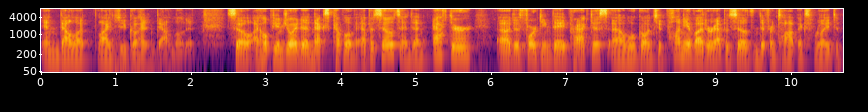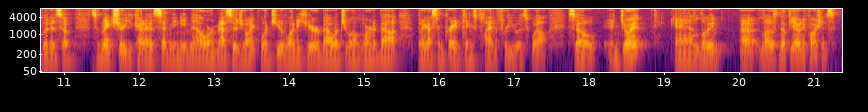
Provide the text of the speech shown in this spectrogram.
and that'll to go ahead and download it. So I hope you enjoyed the next couple of episodes. And then after uh, the 14 day practice, uh, we'll go into plenty of other episodes and different topics related to Buddhism. So make sure you kind of send me an email or a message like what you want to hear about, what you want to learn about. But I got some great things planned for you as well. So enjoy it and let, me, uh, let us know if you have any questions.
